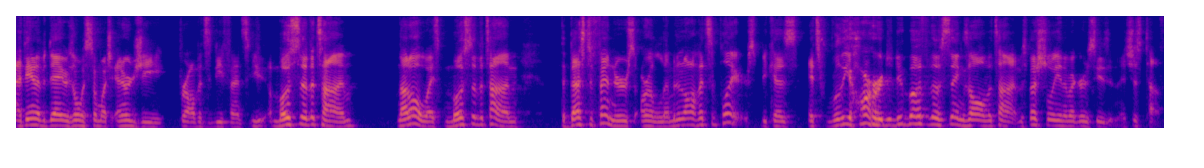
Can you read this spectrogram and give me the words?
at the end of the day, there's only so much energy for offensive defense. You, most of the time, not always, most of the time, the best defenders are limited offensive players because it's really hard to do both of those things all the time, especially in the regular season. It's just tough.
